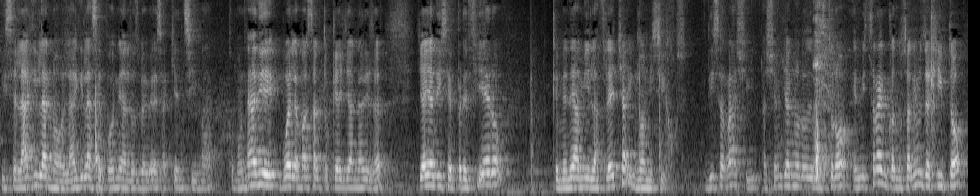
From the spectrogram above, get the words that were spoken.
Dice el águila no, el águila se pone a los bebés aquí encima. Como nadie vuela más alto que ella, nadie sabe. Y ella dice, prefiero que me dé a mí la flecha y no a mis hijos. Dice Rashi, Hashem ya no lo demostró en Mitzrayim. Cuando salimos de Egipto,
